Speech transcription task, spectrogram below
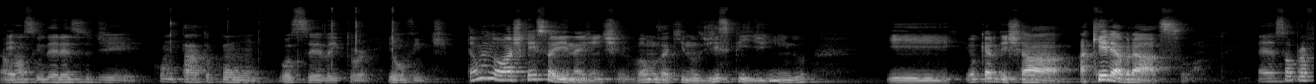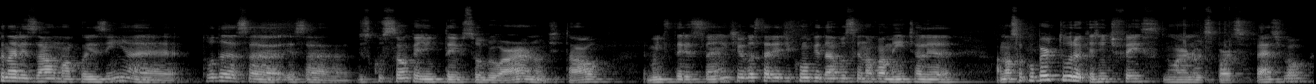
É o É. nosso endereço de contato com você, leitor e ouvinte. Então eu acho que é isso aí, né, gente? Vamos aqui nos despedindo e eu quero deixar aquele abraço. É, só para finalizar uma coisinha, é, toda essa, essa discussão que a gente teve sobre o Arnold e tal, é muito interessante. Eu gostaria de convidar você novamente a ler a nossa cobertura que a gente fez no Arnold Sports Festival.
